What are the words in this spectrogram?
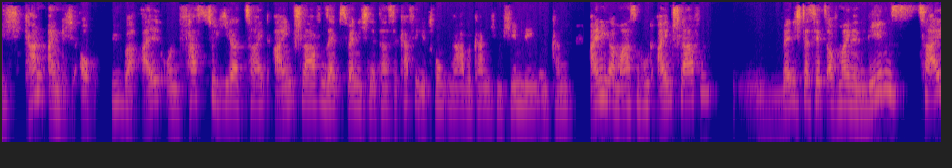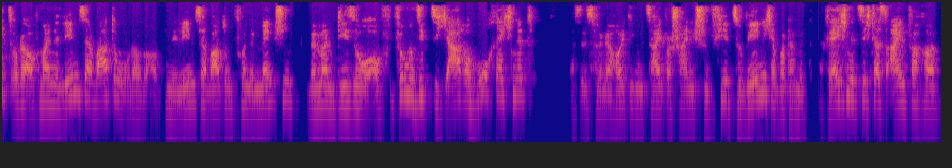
ich kann eigentlich auch überall und fast zu jeder Zeit einschlafen. Selbst wenn ich eine Tasse Kaffee getrunken habe, kann ich mich hinlegen und kann einigermaßen gut einschlafen. Wenn ich das jetzt auf meine Lebenszeit oder auf meine Lebenserwartung oder auf eine Lebenserwartung von den Menschen, wenn man die so auf 75 Jahre hochrechnet, das ist für in der heutigen Zeit wahrscheinlich schon viel zu wenig, aber damit rechnet sich das einfacher,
